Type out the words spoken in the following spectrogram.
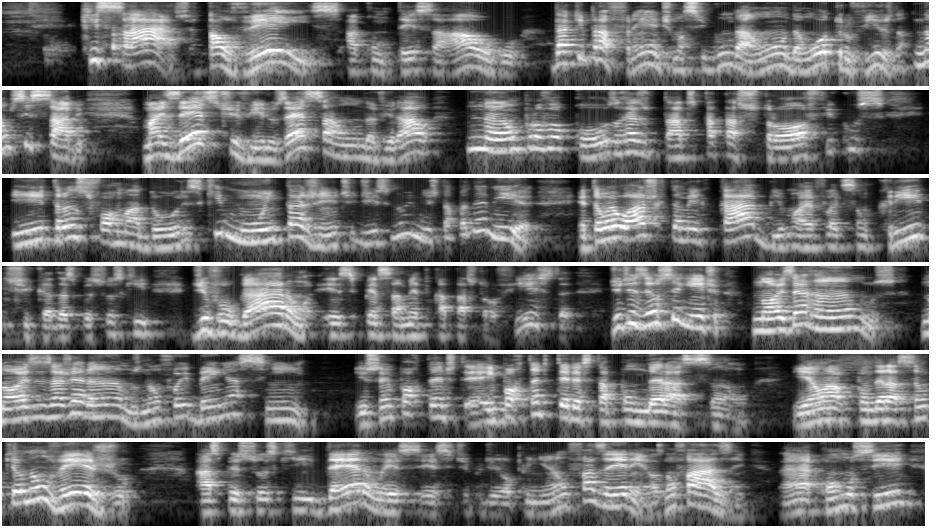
Quiçá, talvez aconteça algo daqui para frente, uma segunda onda, um outro vírus, não, não, se sabe. Mas este vírus, essa onda viral, não provocou os resultados catastróficos e transformadores que muita gente disse no início da pandemia. Então, eu acho que também cabe uma reflexão crítica das pessoas que divulgaram esse pensamento catastrofista, de dizer o seguinte: nós erramos, nós exageramos, não foi bem assim. Isso é importante. É importante ter esta ponderação. E é uma ponderação que eu não vejo as pessoas que deram esse, esse tipo de opinião fazerem, elas não fazem. Né? Como se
